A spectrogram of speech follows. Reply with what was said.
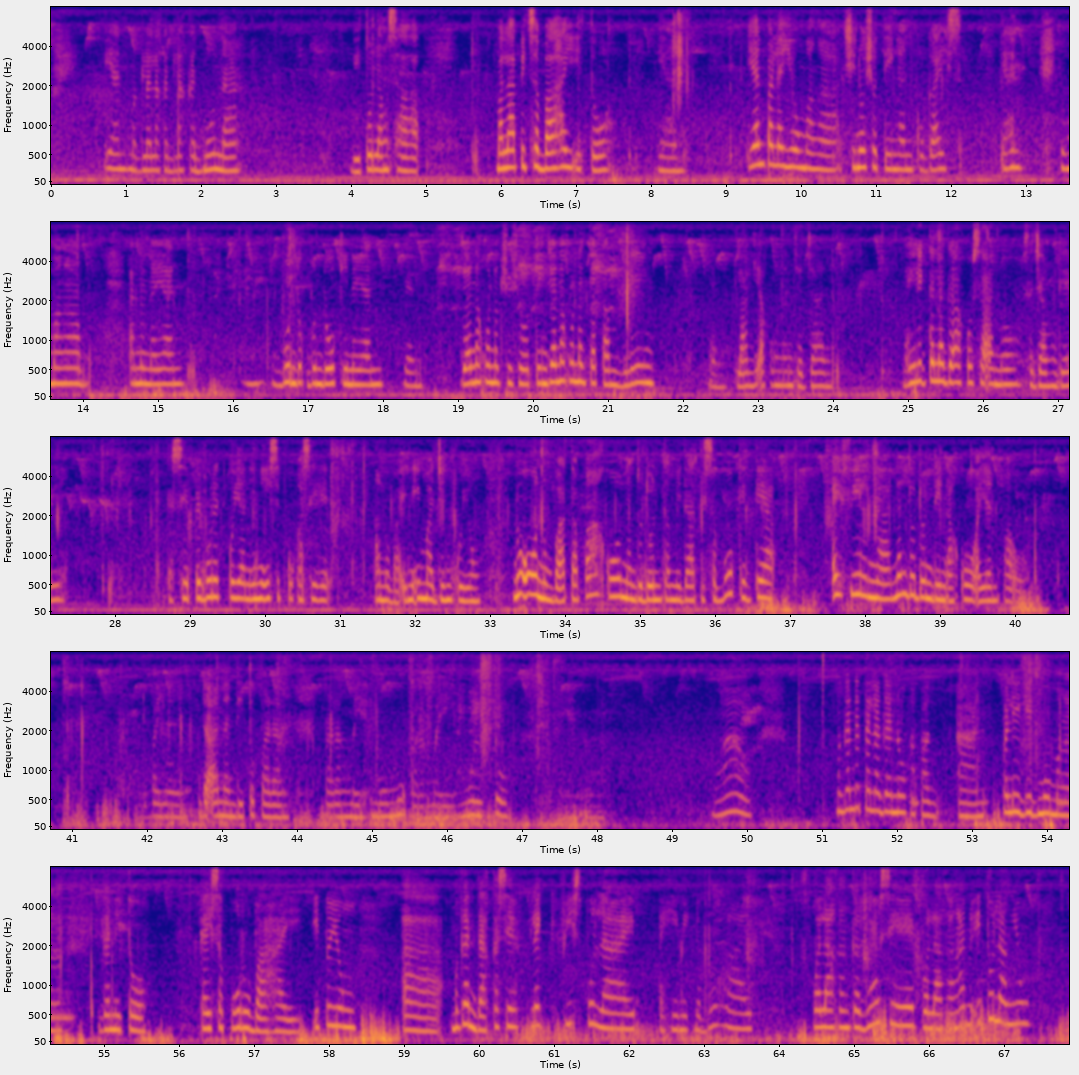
ayan, maglalakad-lakad muna. Dito lang sa Malapit sa bahay ito. Yan. Yan pala yung mga sinushootingan ko guys. Yan. Yung mga ano na yan. Bundok-bunduki na yan. Yan. Diyan ako nagsushooting. Diyan ako nagtatumbling. Yan. Lagi akong nandiyan dyan. Mahilig talaga ako sa ano, sa jungle. Kasi favorite ko yan. Iniisip ko kasi ano ba, ini-imagine ko yung noon, nung bata pa ako, nandoon kami dati sa bukid. Kaya, I feel na nandoon din ako. Ayan pa, oh. Diba yung daanan dito parang, parang may mumu, parang may multo. Ayan, oh. Wow. Maganda talaga, no, kapag ah, paligid mo mga ganito kaysa puro bahay. Ito yung ah, maganda kasi like peaceful life, tahimik na buhay. Wala kang kagusip, wala kang ano. Ito lang yung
